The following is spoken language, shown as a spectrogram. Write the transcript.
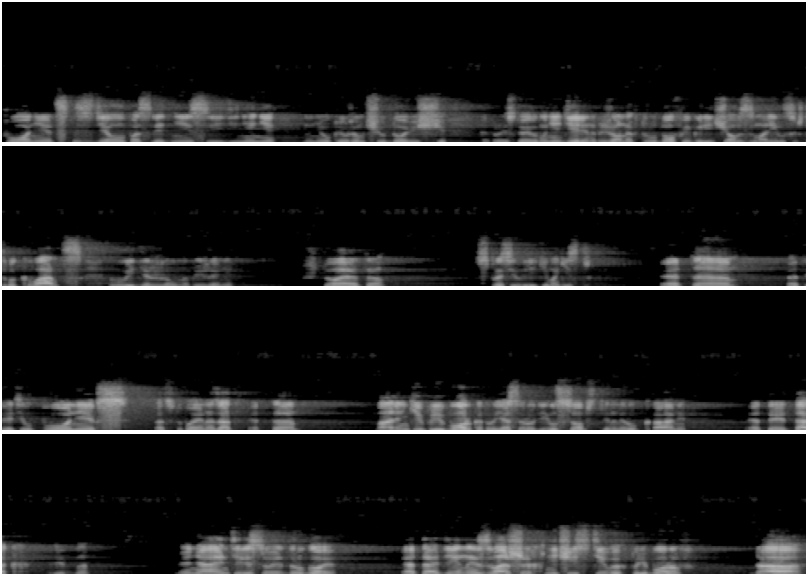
Понец сделал последние соединения на неуклюжем чудовище, которое стоило ему недели напряженных трудов, и горячо взмолился, чтобы кварц выдержал напряжение. — Что это? — спросил великий магистр. — Это, — ответил Понекс, отступая назад, — это маленький прибор, который я соорудил собственными руками. Это и так видно. Меня интересует другое. — это один из ваших нечестивых приборов? Да,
